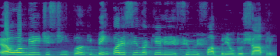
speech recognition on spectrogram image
é o ambiente steampunk, bem parecendo aquele filme Fabril do Chaplin.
